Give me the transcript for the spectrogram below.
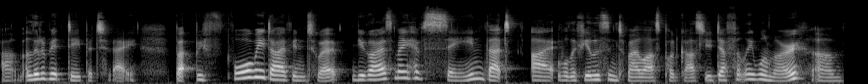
um, a little bit deeper today. But before we dive into it, you guys may have seen that I, well, if you listened to my last podcast, you definitely will know. Um,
